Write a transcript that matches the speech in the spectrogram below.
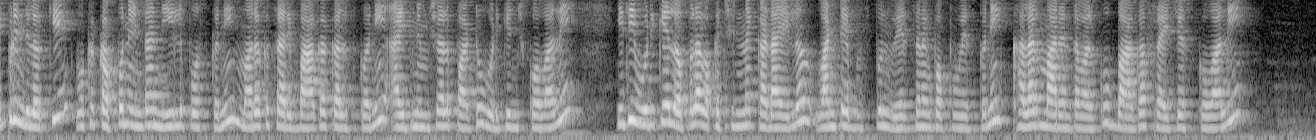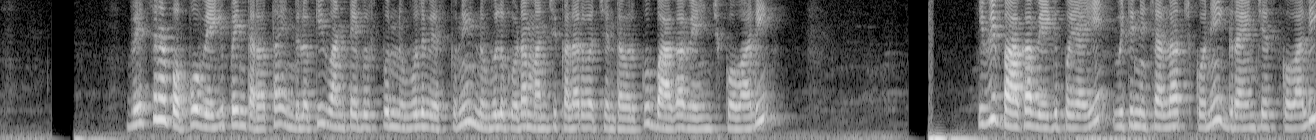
ఇప్పుడు ఇందులోకి ఒక కప్పు నిండా నీళ్ళు పోసుకొని మరొకసారి బాగా కలుపుకొని ఐదు నిమిషాల పాటు ఉడికించుకోవాలి. ఇది ఉడికే లోపల ఒక చిన్న కడాయిలో వన్ టేబుల్ స్పూన్ వేరుశనగ పప్పు వేసుకొని కలర్ మారేంత వరకు బాగా ఫ్రై చేసుకోవాలి. వేసిన పప్పు వేగిపోయిన తర్వాత ఇందులోకి వన్ టేబుల్ స్పూన్ నువ్వులు వేసుకుని నువ్వులు కూడా మంచి కలర్ వచ్చేంత వరకు బాగా వేయించుకోవాలి. ఇవి బాగా వేగిపోయాయి. వీటిని చల్లార్చుకొని గ్రైండ్ చేసుకోవాలి.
